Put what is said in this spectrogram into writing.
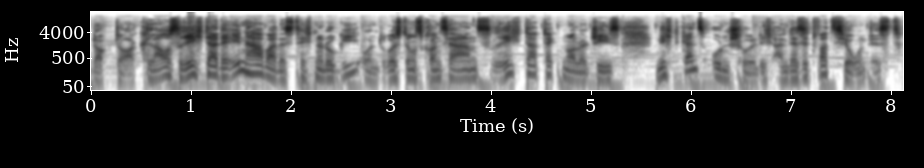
Dr. Klaus Richter, der Inhaber des Technologie- und Rüstungskonzerns Richter Technologies, nicht ganz unschuldig an der Situation ist.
